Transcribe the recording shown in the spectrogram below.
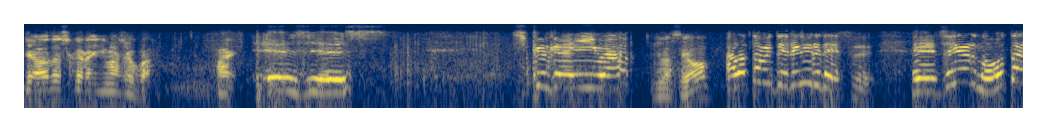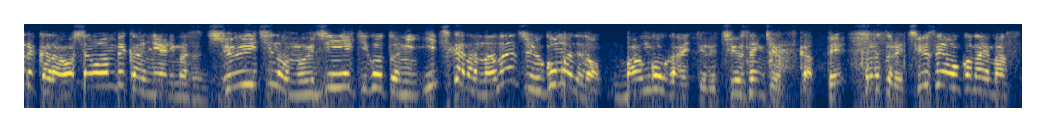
じゃあ私から行きましょうか。はい。よしよし。祝賀いいわ。行きますよ。改めてルールです、えー JR の小樽から長万部間にあります11の無人駅ごとに1から75までの番号が入っている抽選機を使ってそれぞれ抽選を行います。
